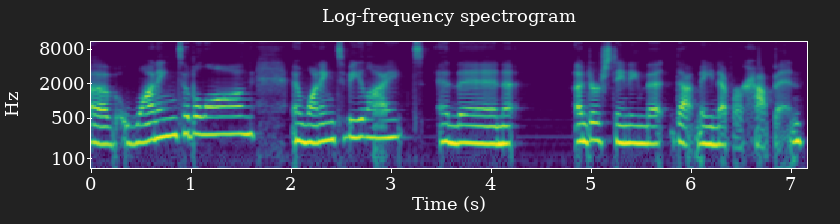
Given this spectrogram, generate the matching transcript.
of wanting to belong and wanting to be liked and then understanding that that may never happen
